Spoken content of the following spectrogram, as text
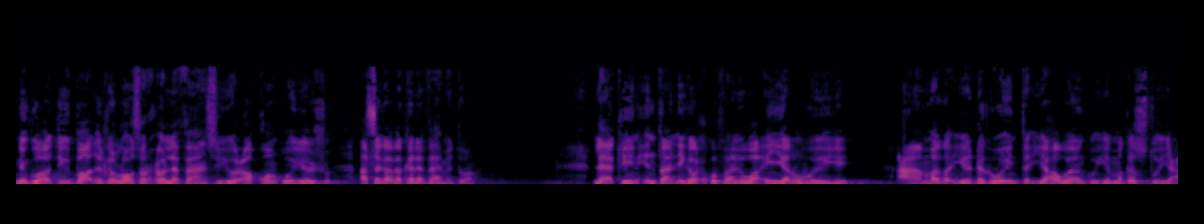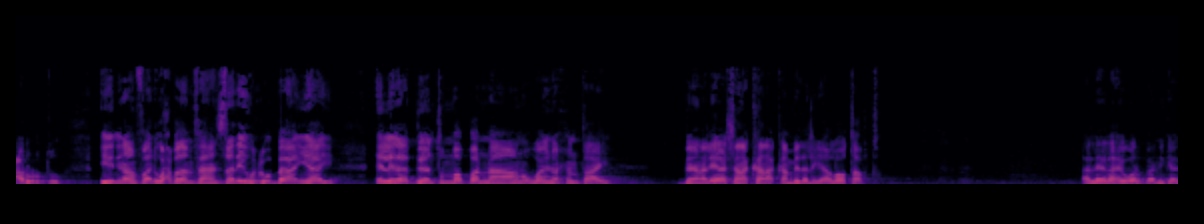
ninku haddii baatilka loo sarxoo la fahansiiyo aqoon u yeesho asagaaba kala fahmi doona. Laakiin intaa ninka wax ku fahmi waa in yar weeye. Caamada iyo dhegweynta iyo haweenku iyo makastu iyo caruurtu iyo ninaan wax badan fahansanayn wuxuu u baahan yahay in la beentu ma bannaano wayna xun tahay. Beenalayaashana kana ka mida la loo taabto. Alleelahay war baa ninkaa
